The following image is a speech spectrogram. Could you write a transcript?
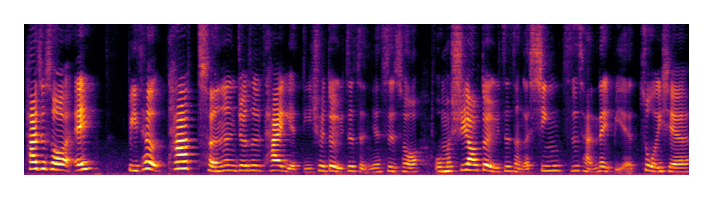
他就说，哎，比特他承认，就是他也的确对于这整件事说，我们需要对于这整个新资产类别做一些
